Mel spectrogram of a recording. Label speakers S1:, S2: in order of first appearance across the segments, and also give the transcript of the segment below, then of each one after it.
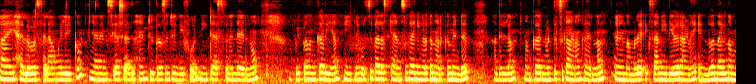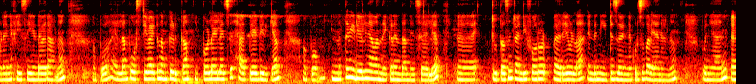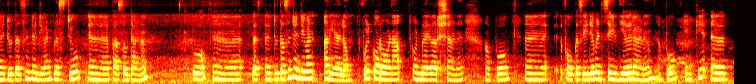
S1: Hi hello അസ്സലാമു അലൈക്കും ഞാൻ Ansiya Shajahan two thousand twenty four NEET aspirant ആയിരുന്നു. അപ്പോൾ ഇപ്പോൾ നമുക്കറിയാം നീറ്റിനെ കുറിച്ച് പല സ്കാൻസും കാര്യങ്ങളൊക്കെ നടക്കുന്നുണ്ട്. അതെല്ലാം നമുക്ക് അറിഞ്ഞെടുത്തിച്ച് കാണാം. കാരണം നമ്മൾ എക്സാം എഴുതിയവരാണ്. എന്ത് വന്നാലും നമ്മൾ തന്നെ ഫേസ് ചെയ്യേണ്ടവരാണ്. അപ്പോൾ എല്ലാം പോസിറ്റീവായിട്ട് നമുക്ക് എടുക്കാം. ഇപ്പോൾ ഉള്ളതിൽ വെച്ച് ഹാപ്പി ആയിട്ടിരിക്കാം. അപ്പോൾ ഇന്നത്തെ വീഡിയോയിൽ ഞാൻ വന്നേക്കണത് എന്താണെന്ന് വെച്ചാൽ ടു തൗസൻഡ് ട്വന്റി ഫോർ വരെയുള്ള എന്റെ നീറ്റ് ജേണിനെ കുറിച്ച് പറയാനാണ്. അപ്പോൾ ഞാൻ two thousand twenty one plus two pass ഔട്ടാണ് അപ്പോൾ plus two thousand twenty one അറിയാലോ ഫുൾ കൊറോണ കൊണ്ടുപോയ വർഷമാണ്. അപ്പോൾ ഫോക്കസ് ഏരിയ പഠിച്ച് എഴുതിയവരാണ്. അപ്പോൾ എനിക്ക്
